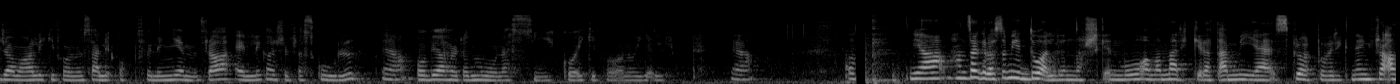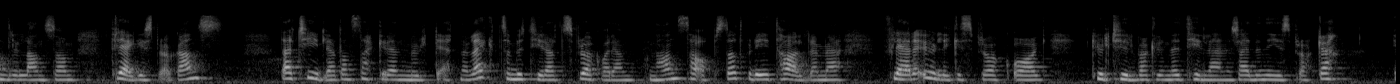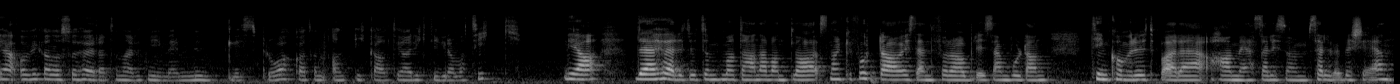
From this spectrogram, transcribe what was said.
Jamal ikke får noe særlig oppfølging hjemmefra, eller kanskje fra skolen. Ja. Og vi har hørt at moren er syk og ikke får noe hjelp. Ja. Og, ja, han snakker også mye dårligere norsk enn Mo, og man merker at det er mye språkpåvirkning fra andre land som preger språket hans. Det er tydelig at han snakker en multietnolekt, som betyr at språkvarianten hans har oppstått fordi talere med flere ulike språk og kulturbakgrunner tilegner seg det nye språket. Ja, og vi kan også høre at han har et mye mer muntlig språk, og at han ikke alltid har riktig grammatikk. Ja, det høres ut som på en måte han er vant til å snakke fort, da, og istedenfor å bry seg om hvordan ting kommer ut, bare ha med seg liksom selve beskjeden.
